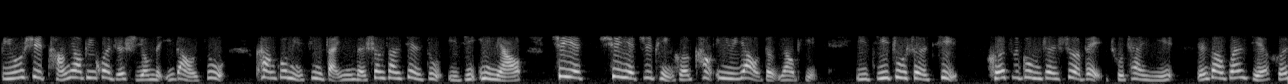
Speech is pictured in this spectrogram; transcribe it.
比如是糖尿病患者使用的胰岛素、抗过敏性反应的肾上腺素以及疫苗、血液血液制品和抗抑郁药等药品，以及注射器、核磁共振设备、除颤仪、人造关节和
